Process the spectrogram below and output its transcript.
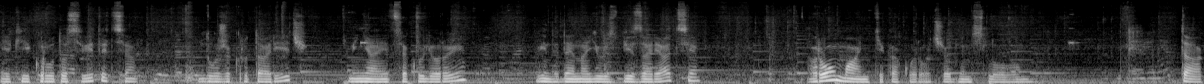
який круто світиться. Дуже крута річ. Міняються кольори. Він йде на USB зарядці. Романтика, коротше, одним словом. Так,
